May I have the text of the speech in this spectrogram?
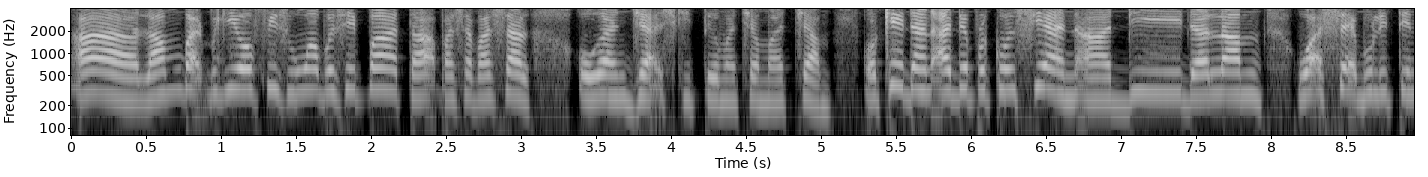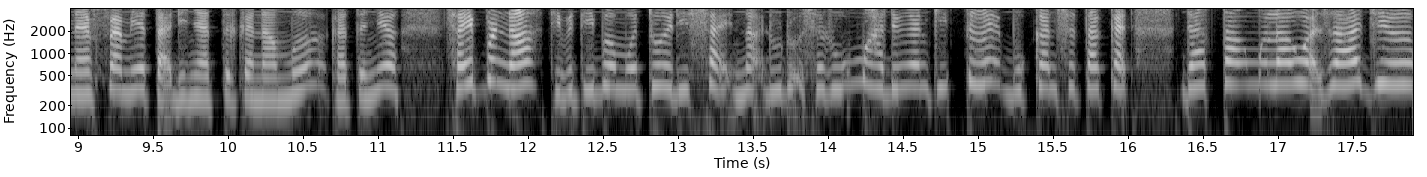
Ah lambat pergi office rumah bersepah. Tak pasal-pasal orang judge kita macam-macam. Okey dan ada perkongsian ah, di dalam WhatsApp Bulletin FM ya tak dinyatakan nama. Katanya saya pernah tiba-tiba mertua decide nak duduk serumah dengan kita eh bukan setakat datang melawat sahaja.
